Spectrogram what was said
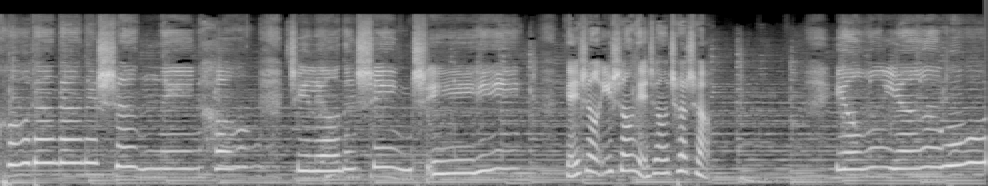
孤单单的身影和寂寥的心情。感谢我医生，感谢我彻彻。永远无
